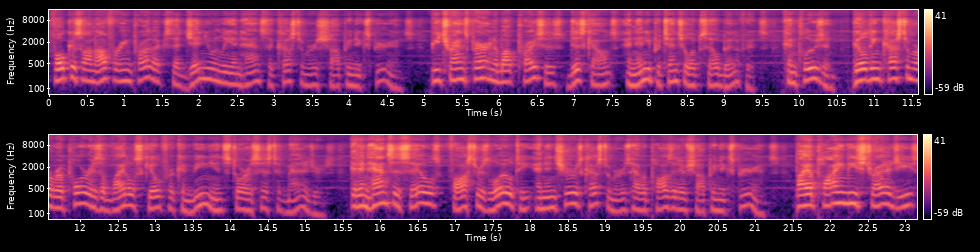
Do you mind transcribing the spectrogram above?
Focus on offering products that genuinely enhance the customer's shopping experience. Be transparent about prices, discounts, and any potential upsell benefits. Conclusion Building customer rapport is a vital skill for convenience store assistant managers. It enhances sales, fosters loyalty, and ensures customers have a positive shopping experience. By applying these strategies,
